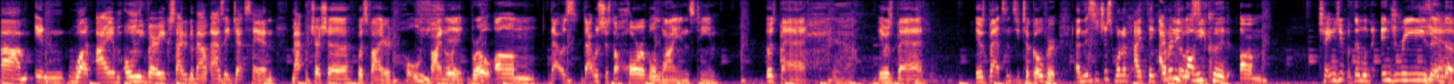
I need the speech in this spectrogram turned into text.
um, in what I am only very excited about as a Jets fan, Matt Patricia was fired. Holy finally, shit, bro. Um, that was that was just a horrible Lions team. It was bad. yeah. It was bad. It was bad since he took over, and this is just one of I think I really of those, thought he could um change it, but then with the injuries and the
